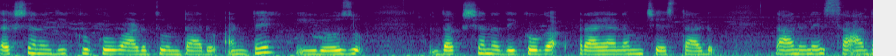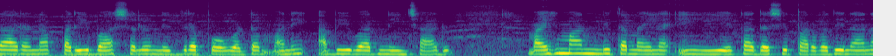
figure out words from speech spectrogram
దక్షిణ దిక్కుకు వాడుతుంటారు. అంటే ఈరోజు దక్షిణ దిక్కుగా ప్రయాణం చేస్తాడు. దానిని సాధారణ పరిభాషలో నిద్రపోవటం అని అభివర్ణించాడు. మహిమాన్వితమైన ఈ ఏకాదశి పర్వదినాన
